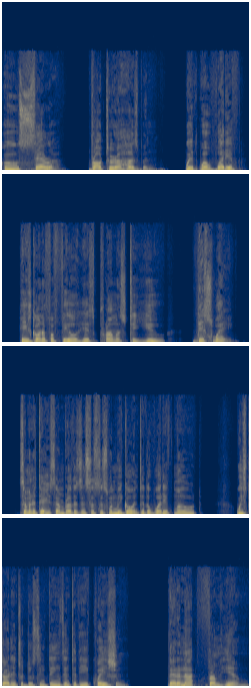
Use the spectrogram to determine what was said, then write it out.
who Sarah brought to her husband with, well, what if he's going to fulfill his promise to you this way? So I'm going to tell you something, brothers and sisters. When we go into the what if mode, we start introducing things into the equation that are not from him,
